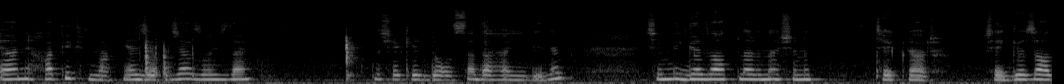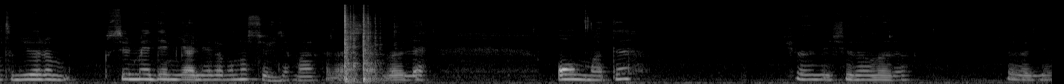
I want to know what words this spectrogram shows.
yani hafif bir makyaj yapacağız. O yüzden bu şekilde olsa daha iyi dedim. Şimdi göz altlarına şunu tekrar şey göz altı diyorum sürmediğim yerlere bunu süreceğim arkadaşlar. Böyle olmadı. Şöyle şuralara şöyle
